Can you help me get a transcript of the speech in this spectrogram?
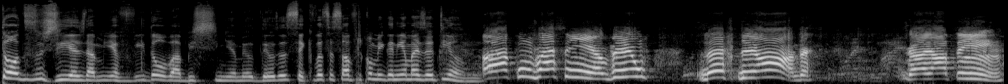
todos os dias da minha vida. Ô, a bichinha, meu Deus, eu sei que você sofre comigo, Aninha, mas eu te amo. Ah, conversinha, viu? Deixa de onda. Gaiatinho.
